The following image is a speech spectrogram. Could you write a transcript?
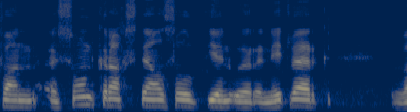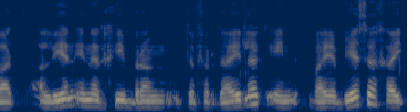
van 'n sonkragstelsel teenoor 'n netwerk wat alleen energie bring te verduidelik en by 'n besigheid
